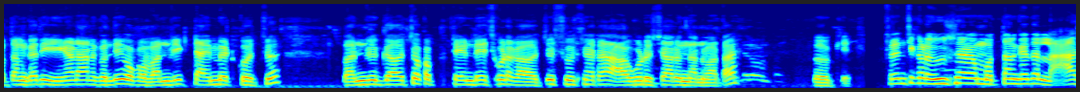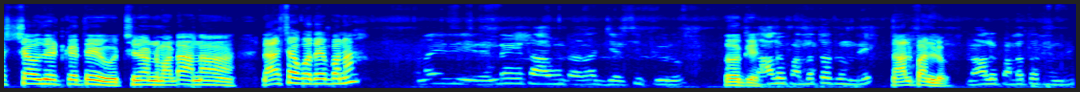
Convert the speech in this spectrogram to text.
మొత్తానికి అయితే ఈనడానికి ఉంది. ఒక వన్ వీక్ టైం పెట్టుకోవచ్చు. వన్ వీక్ కావచ్చు ఒక టెన్ డేస్ కూడా కావచ్చు. చూసినారా? ఆ కూడా హుషారు ఉందన్నమాట. ఓకే ఫ్రెండ్స్ ఇక్కడ చూసినారా? మొత్తానికి అయితే లాస్ట్ చావ్ రేట్కి అయితే వచ్చిందనమాట అన్న లాస్ట్ చావ్ కొత్త పనా ఇది రెండో జెర్సీ ప్యూర్. ఓకే నాలుగు పండ్లతో ఉంది. నాలుగు పనులు నాలుగు పండ్లతో ఉంది.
